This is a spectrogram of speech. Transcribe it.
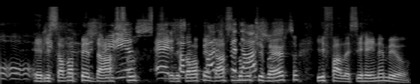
O, o- Ele salva pedaços. É, ele ele salva pedaços do multiverso e fala: esse reino é meu.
